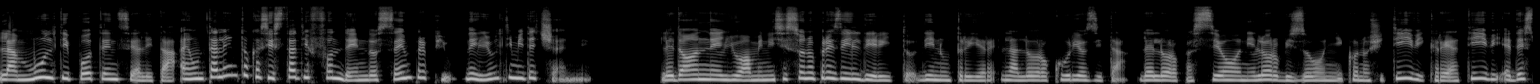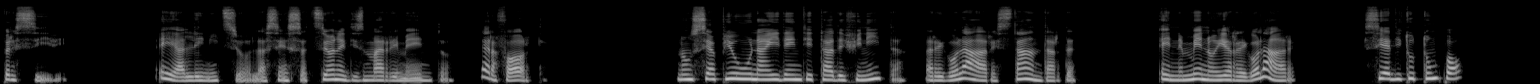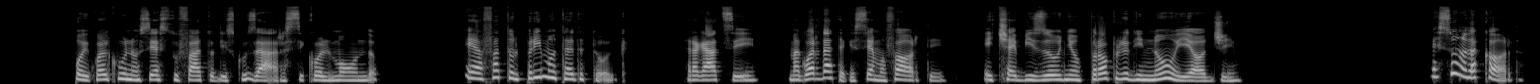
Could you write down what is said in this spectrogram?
La multipotenzialità è un talento che si sta diffondendo sempre più negli ultimi decenni. Le donne e gli uomini si sono presi il diritto di nutrire la loro curiosità, le loro passioni, i loro bisogni conoscitivi, creativi ed espressivi e all'inizio la sensazione di smarrimento era forte. Non si ha più una identità definita, regolare, standard, e nemmeno irregolare. Si è di tutto un po'. Poi qualcuno si è stufato di scusarsi col mondo e ha fatto il primo TED Talk. Ragazzi, ma guardate che siamo forti e c'è bisogno proprio di noi oggi. E sono d'accordo.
